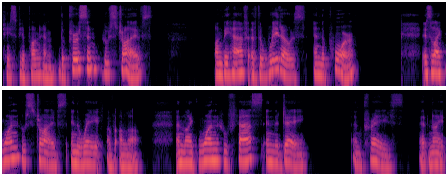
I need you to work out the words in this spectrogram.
peace be upon him. The person who strives on behalf of the widows and the poor is like one who strives in the way of Allah and like one who fasts in the day and prays at night.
